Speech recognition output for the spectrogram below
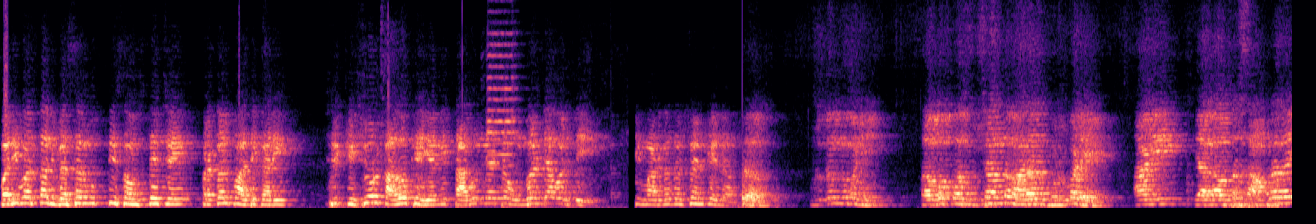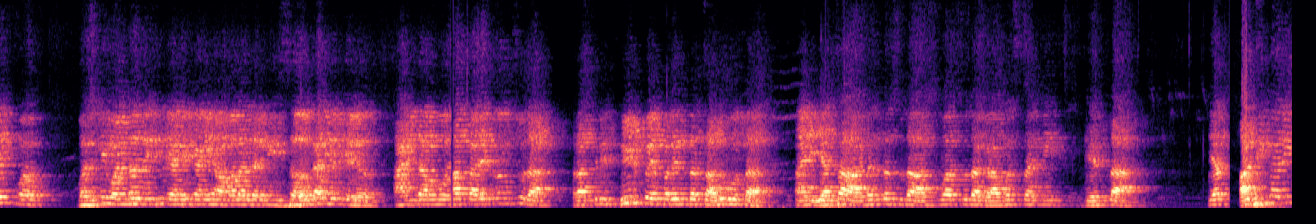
परिवर्तन व्यसनमुक्ती संस्थेचे प्रकल्प अधिकारी श्री किशोर काळोखे यांनी तारुण्याच्या उंबरट्यावरती मार्गदर्शन केलं. मृदंगमणी सुशांत महाराज घोरपडे आणि या गावचा सांप्रदायिक भजनी मंडळ देखील या ठिकाणी आम्हाला त्यांनी सहकार्य केलं. आणि त्यामुळे हा कार्यक्रम सुद्धा रात्री दीड पर्यंत चालू होता. आणि याचा आनंद सुद्धा आस्वाद सुद्धा ग्रामस्थांनी घेतला. यात अधिकारी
